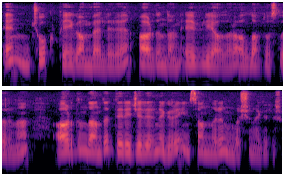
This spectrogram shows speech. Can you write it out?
en çok peygamberlere, ardından evliyalara, Allah dostlarına, ardından da derecelerine göre insanların başına gelir.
